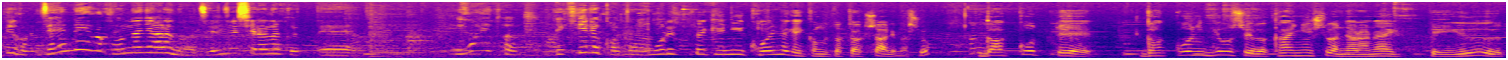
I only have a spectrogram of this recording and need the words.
ていうか前例がこんなにあるのは全然知らなくって意外とできること法律的に超えなきゃいけないことはたくさんありますよ。学校って学校に行政は介入してはならないっていう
